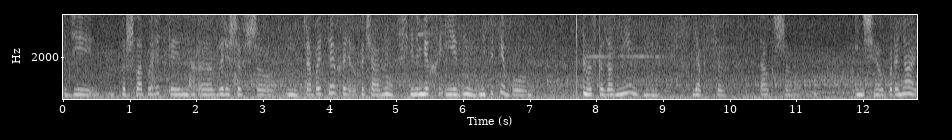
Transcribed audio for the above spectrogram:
тоді прийшла повістка, він вирішив, що ну, треба йти, хо- хоча ну, він міг і ну, не піти, бо він сказав ні, ну як це так, що інші обороняють,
